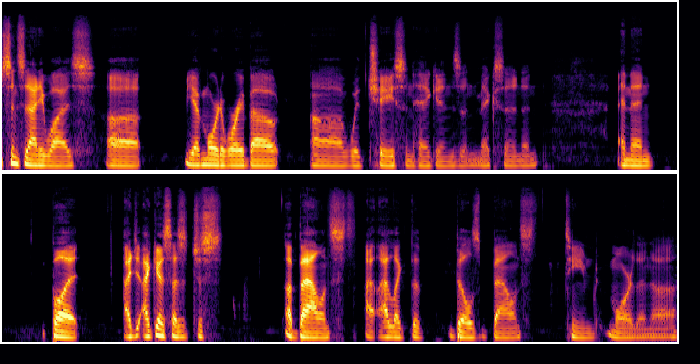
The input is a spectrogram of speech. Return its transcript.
Cincinnati wise. Uh, you have more to worry about uh, with Chase and Higgins and Mixon and and then, but I, I guess as just a balanced, I, I like the Bills balanced team more than uh,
